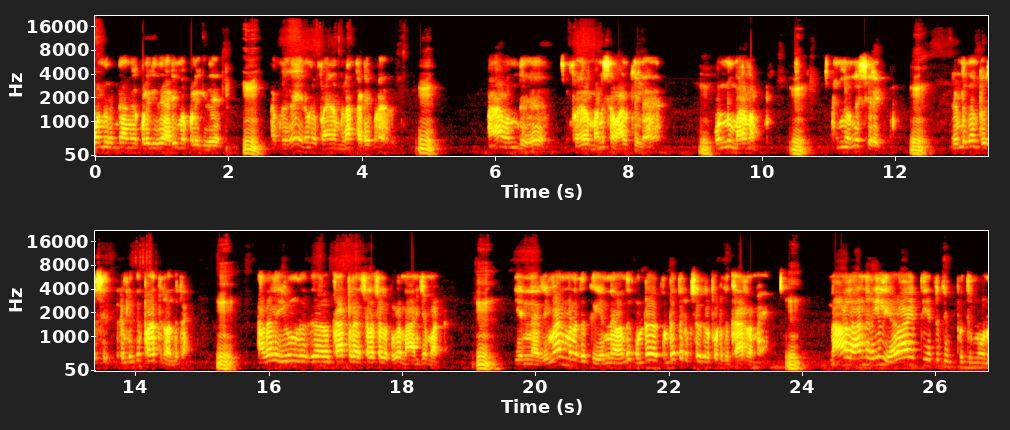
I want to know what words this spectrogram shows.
ஒண்ணு ரெண்டு அங்க குலைக்குது அடிமை குலைக்குது ம். அப்படிங்க என்னோட பயணம் எல்லாம் தடைபடாது நான் வந்து இப்ப மனுஷ வாழ்க்கையில ஒண்ணு மரணம் இன்னொன்னு சிறை. ரெண்டு தான் பெருசு. ரெண்டுத்தையும் பார்த்துட்டு வந்துட்டேன். அதால இவங்களுக்கு காட்டுற சலசலப்புல நான் அஞ்ச மாட்டேன். என்ன ரிமாண்ட் பண்ணதுக்கு என்ன வந்து குண்ட குண்டத்தடுப்பு சிறையில் போட்டதுக்கு காரணமே நாலு ஆண்டுகளில் ஏழாயிரத்தி எட்நூத்தி முப்பத்தி மூணு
